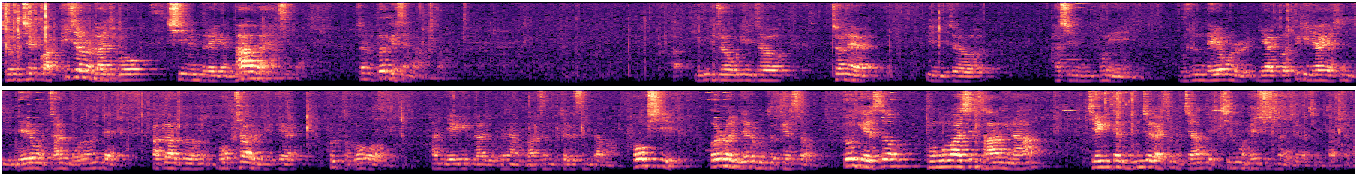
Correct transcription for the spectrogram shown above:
정책과 비전을 가지고 시민들에게 나아가야 합니다. 저는 그렇게 생각합니다. 아, 이저 우리 저 전에 이 저 하신 분이 무슨 내용을 이야기 어떻게 이야기하셨는지 내용은 잘 모르는데 아까 그 목차를 이렇게 훑어보고 한 얘기 가지고 그냥 말씀드렸습니다만 혹시 언론 여러분들께서 거기에서 궁금하신 사항이나 제기된 문제가 있으면 저한테 질문해 주시면 제가 지금 답변하겠습니다.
